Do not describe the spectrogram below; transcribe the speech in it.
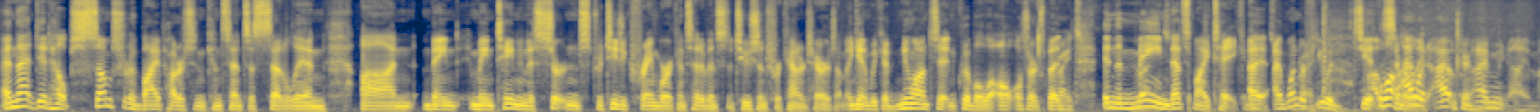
and that did help some sort of bipartisan consensus settle in on main, maintaining a certain strategic framework and set of institutions for counterterrorism. Again, we could nuance it and quibble all, all sorts, but right. in the main, right. that's my take. I, I, wonder if you would see it uh, well, similarly. I would. I, okay. I'm, I'm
